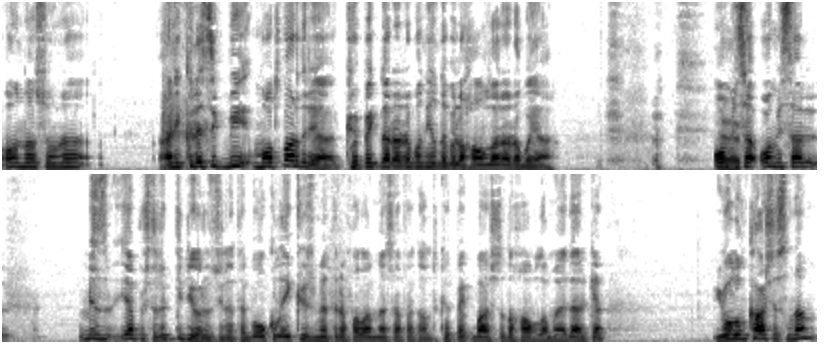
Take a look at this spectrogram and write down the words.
Ondan sonra hani klasik bir mod vardır ya köpekler arabanın yanında böyle havlar arabaya. O Evet. misal o misal biz yapıştırdık gidiyoruz yine tabii. Okula 200 metre falan mesafe kaldı. Köpek başladı havlamaya derken yolun karşısından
